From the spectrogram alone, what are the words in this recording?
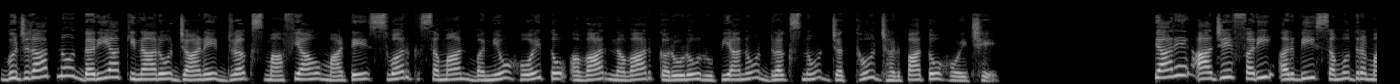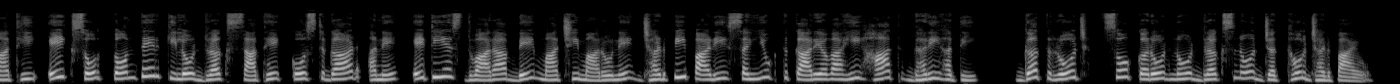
ગુજરાતનો દરિયા કિનારો જાણે ડ્રગ્સ માફિયાઓ માટે સ્વર્ગ સમાન બન્યો હોય તો અવારનવાર કરોડો રૂપિયાનો ડ્રગ્સનો જથ્થો ઝડપાતો હોય છે. ત્યારે આજે ફરી અરબી સમુદ્રમાંથી એકસો તોતેર કિલો ડ્રગ્સ સાથે કોસ્ટગાર્ડ અને એટીએસ દ્વારા બે માછીમારોને ઝડપી પાડી સંયુક્ત કાર્યવાહી હાથ ધરી હતી. ગત રોજ સો કરોડનો ડ્રગ્સનો જથ્થો ઝડપાયો.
